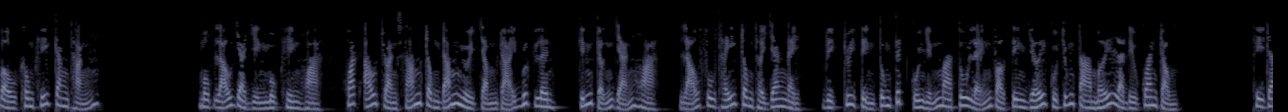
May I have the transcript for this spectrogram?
bầu không khí căng thẳng. Một lão già diện mục hiền hòa, khoác áo choàng xám trong đám người chậm rãi bước lên, kính cẩn giảng hòa, lão phu thấy trong thời gian này, việc truy tìm tung tích của những ma tu lẻn vào tiên giới của chúng ta mới là điều quan trọng. Thì ra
